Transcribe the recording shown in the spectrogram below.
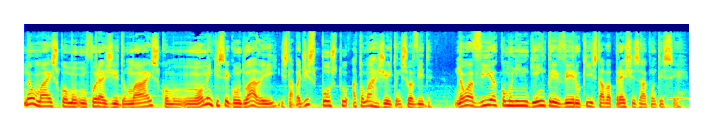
não mais como um foragido, mas como um homem que, segundo a lei, estava disposto a tomar jeito em sua vida. Não havia como ninguém prever o que estava prestes a acontecer.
